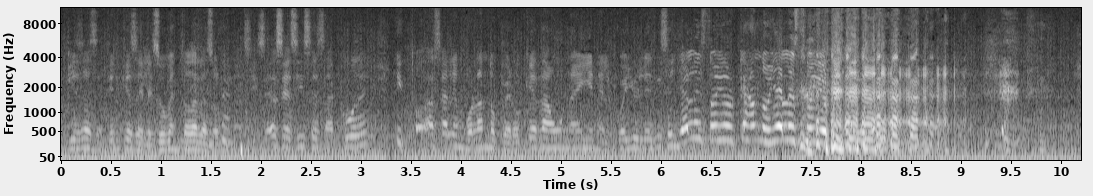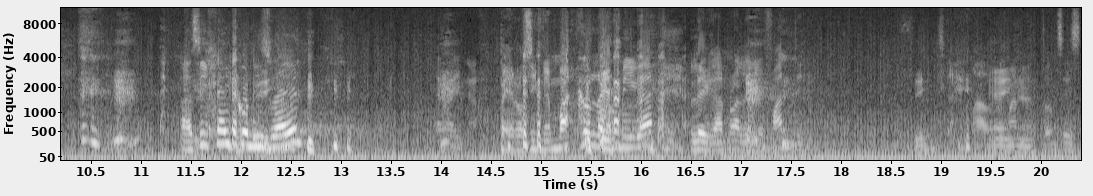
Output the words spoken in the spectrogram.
empieza a sentir que se le suben todas las hormigas y se hace así, se sacude y todas salen volando, pero queda una ahí en el cuello y le dicen, ya le estoy ahorcando, ya le estoy ahorcando. así Jai con Israel, pero sin embargo la hormiga le ganó al elefante. Sí. Amado Ay, hermano, no. entonces,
